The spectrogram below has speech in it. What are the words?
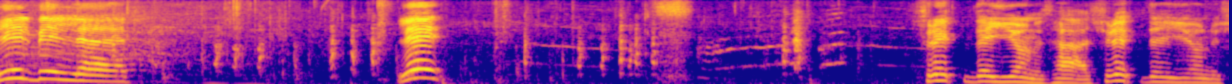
Bilbililer. Lan. Sürekli de yiyorsunuz ha. Sürekli de yiyorsunuz.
